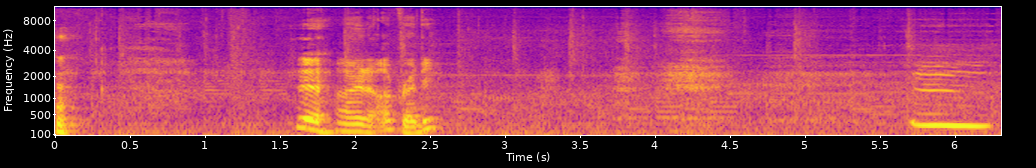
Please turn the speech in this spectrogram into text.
Yeah, I know, I'm ready.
